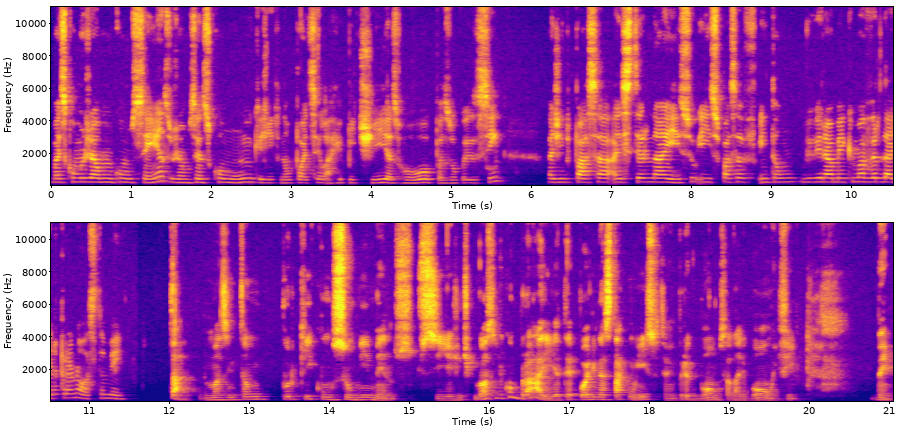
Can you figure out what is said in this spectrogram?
Mas como já é um consenso, já é um senso comum que a gente não pode, sei lá, repetir as roupas ou coisa assim, a gente passa a externar isso e isso passa, então, virar meio que uma verdade para nós também. Tá, mas então por que consumir menos? Se a gente gosta de comprar e até pode gastar com isso, tem um emprego bom, um salário bom, enfim. Bem,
